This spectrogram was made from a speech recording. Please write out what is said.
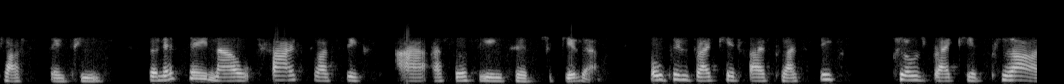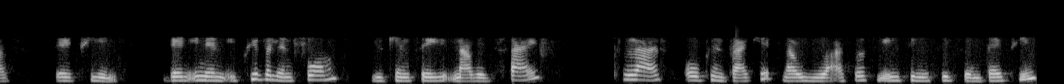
plus 13. So let's say now 5 plus 6 are associated together open bracket 5 plus 6, close bracket plus 13. Then in an equivalent form, you can say now it's 5 plus open bracket. Now you are associating 6 and 13.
